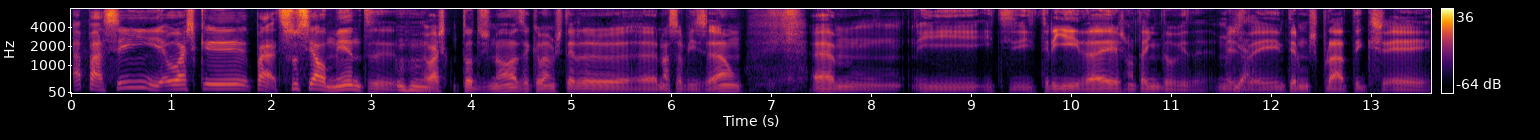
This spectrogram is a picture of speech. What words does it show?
Ah pá, sim, eu acho que pá, socialmente, Uhum. eu acho que todos nós acabamos de ter eh, a nossa visão hum, e, e- e teria ideias, não tenho dúvida, mas Yeah. em termos práticos é,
